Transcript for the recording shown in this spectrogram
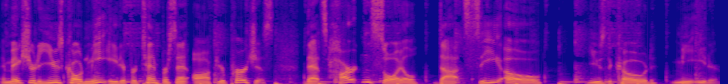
and make sure to use code MeatEater for 10% off your purchase. That's heartandsoil.co. Use the code MeatEater.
